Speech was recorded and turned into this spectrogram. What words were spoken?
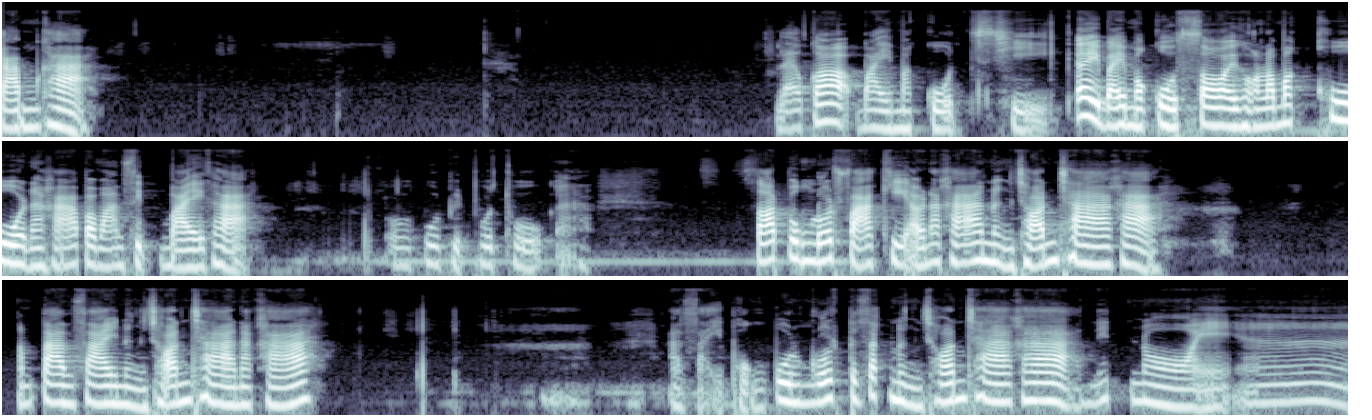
กรัมค่ะ แล้วก็ใบมะกรูดฉีก เอ้ย ใบมะกรูดซอยของเรามะคู่นะคะ ประมาณสิบใบค่ะ โอ้พูดผิดพูดถูกอะ ซอสปรุงรสฝาเขียวนะคะหนึ่งช้อนชาค่ะ น้ำตาลทรายหนึ่งช้อนชานะคะอาใส่ผงปรุงรสไปสักหนึ่งช้อนชาค่ะ นิดหน่อยอ่า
